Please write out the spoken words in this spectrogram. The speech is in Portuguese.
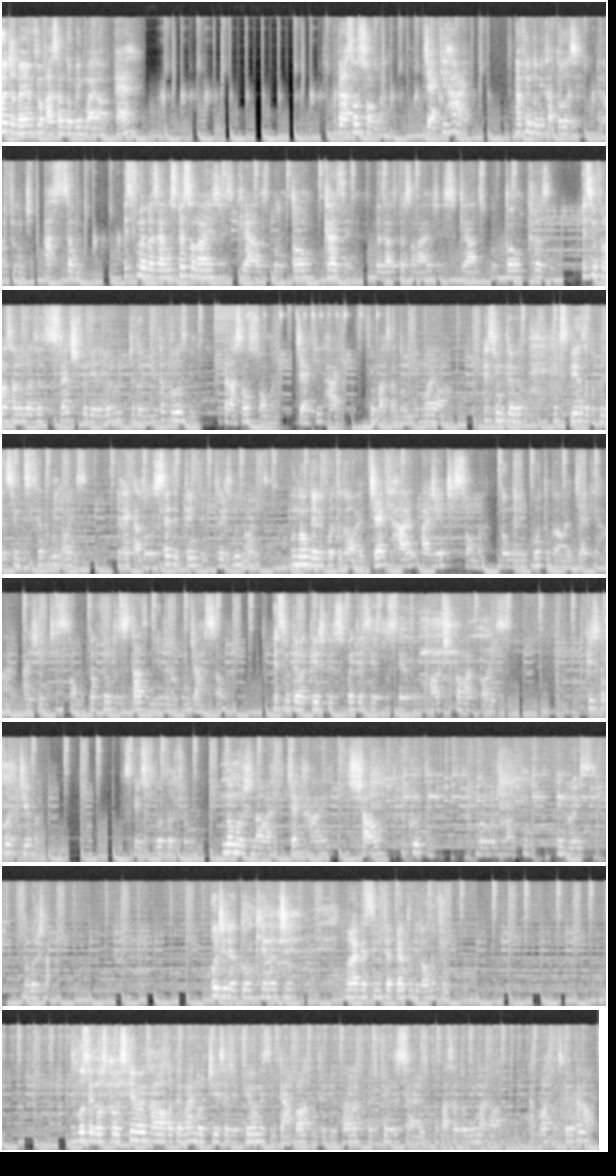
Oi, tudo bem? Filme passando domingo maior é... Operação Sombra, Jack High. É um filme de 2014, ele é um filme de ação. Esse filme é baseado nos personagens criados por Tom Cruise. Baseado nos personagens criados por Tom Cruise. Esse filme foi lançado no Brasil 7 de fevereiro de 2014. Operação Sombra, Jack High. Filme passando domingo maior. Esse filme teve uma despesa para fazer esse filme de 60 milhões ele arrecadou 133 milhões. O nome dele em Portugal é Jack High Agente Sombra. O nome dele em Portugal é Jack High Agente Sombra. É um filme dos Estados Unidos, é um filme de ação. Esse filme tem uma crítica de 56% no Hot Tomatoes. Crítica positiva. Os críticos gostou do filme. O nome original é Jack High, Shaw Recruiter. O nome original do filme. Em inglês. O nome original o diretor Kenneth Braga se interpreta o vilão do filme. Se você gostou, inscreva no canal para ter mais notícias de filmes e até a próxima, TV Fã, de filmes e séries. O filme passado domingo maior. Até a próxima, inscreva no canal.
